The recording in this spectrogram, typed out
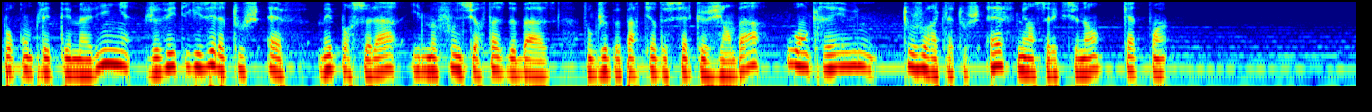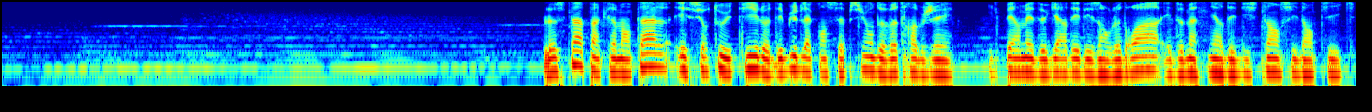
Pour compléter ma ligne, je vais utiliser la touche F, mais pour cela, il me faut une surface de base. Donc je peux partir de celle que j'ai en bas ou en créer une toujours avec la touche F, mais en sélectionnant 4 points Le snap incrémental est surtout utile au début de la conception de votre objet. Il permet de garder des angles droits et de maintenir des distances identiques.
